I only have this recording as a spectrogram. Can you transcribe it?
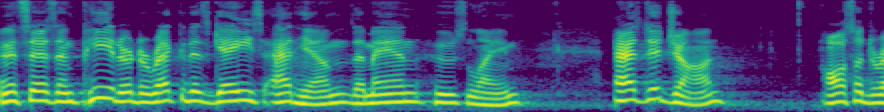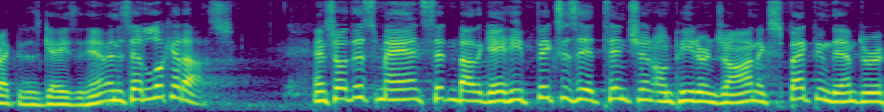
And it says, And Peter directed his gaze at him, the man who's lame, as did John, also directed his gaze at him. And it said, Look at us. And so this man sitting by the gate, he fixes his attention on Peter and John, expecting them to,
